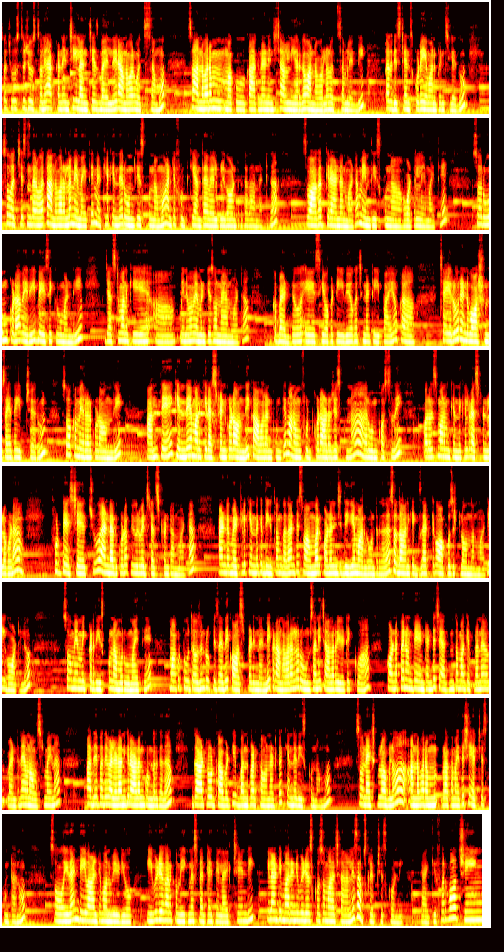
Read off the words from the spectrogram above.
సో చూస్తూ చూస్తూనే అక్కడ నుంచి లంచ్ చేసి బయలుదేరి అన్నవరం వచ్చేసాము. సో అన్నవరం మాకు కాకినాడ నుంచి చాలా నియర్గా వన్ అవర్లో వచ్చాంలేండి పెద్ద డిస్టెన్స్ కూడా ఏమనిపించలేదు సో వచ్చేసిన తర్వాత అన్నవరంలో మేమైతే మెట్ల కిందే రూమ్ తీసుకున్నాము. అంటే ఫుడ్కి అంతా అవైలబుల్గా ఉంటుంది కదా అన్నట్టుగా. స్వాగత్ గ్రాండ్ అనమాట మేము తీసుకున్న హోటల్ నేమ్ అయితే. సో రూమ్ కూడా వెరీ బేసిక్ రూమ్ అండి. జస్ట్ మనకి మినిమం ఎమ్యూనిటీస్ ఉన్నాయన్నమాట. ఒక బెడ్ ఏసీ ఒక టీవీ ఒక చిన్న టీపాయ్ ఒక చైరు రెండు వాష్రూమ్స్ అయితే ఇచ్చారు. సో ఒక మిర్రర్ కూడా ఉంది. అంతే కిందే మనకి రెస్టారెంట్ కూడా ఉంది. కావాలనుకుంటే మనం ఫుడ్ కూడా ఆర్డర్ చేసుకున్న రూమ్కి వస్తుంది. వరల్స్ మనం కిందకి వెళ్ళి రెస్టారెంట్లో కూడా ఫుడ్ టేస్ట్ చేయొచ్చు. అండ్ అది కూడా ప్యూర్ వెజ్ రెస్టారెంట్ అనమాట అండ్ మెట్లు కిందకి దిగుతాం కదా అంటే స్వామివారి కొండ నుంచి దిగే మార్గం ఉంటుంది కదా సో దానికి ఎగ్జాక్ట్గా ఆపోజిట్లో ఉందన్నమాట ఈ హోటల్. సో మేము ఇక్కడ తీసుకున్నాము రూమ్ అయితే. మాకు టూ థౌజండ్ రూపీస్ అయితే కాస్ట్ పడిందండి. ఇక్కడ అన్నవరంలో రూమ్స్ అని చాలా రేట్ ఎక్కువ. కొండపైన ఉంటే ఏంటంటే చేతంతో మాకు ఎప్పుడైనా వెంటనే ఏమైనా అవసరమైనా పదే పదే వెళ్ళడానికి రావడానికి ఉండదు కదా. ఘాట్ రోడ్ కాబట్టి ఇబ్బంది పడతాం అన్నట్టుగా కిందే తీసుకున్నాము. సో నెక్స్ట్ బ్లాగ్లో అన్నవరం వ్రతం అయితే షేర్ చేసుకుంటాను. సో ఇదండి వాళ్ళ మన వీడియో. ఈ వీడియో కనుక మీకు నచ్చినట్లయితే లైక్ చేయండి. ఇలాంటి మరిన్ని వీడియోస్ కోసం మన ఛానల్ని సబ్స్క్రైబ్ చేసుకోండి. Thank you for watching.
